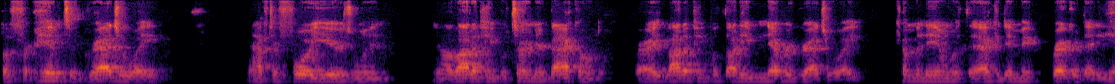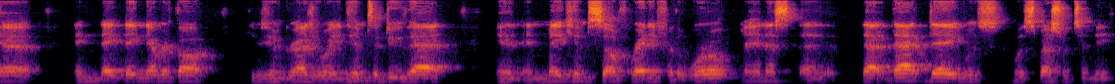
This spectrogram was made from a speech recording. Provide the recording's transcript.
But for him to graduate after four years when you know a lot of people turned their back on him, right? A lot of people thought he'd never graduate coming in with the academic record that he had. And they, they never thought he was going to graduate. And him to do that and, and make himself ready for the world, man, that's uh, that that day was was special to me.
